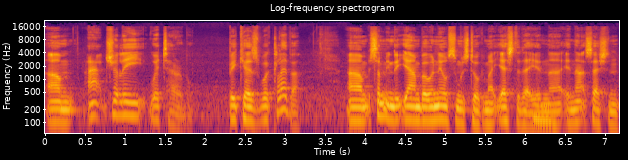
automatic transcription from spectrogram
Um, actually, we're terrible because we're clever. Um, something that Jan Bowen Nielsen was talking about yesterday in, mm. uh, in that session.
